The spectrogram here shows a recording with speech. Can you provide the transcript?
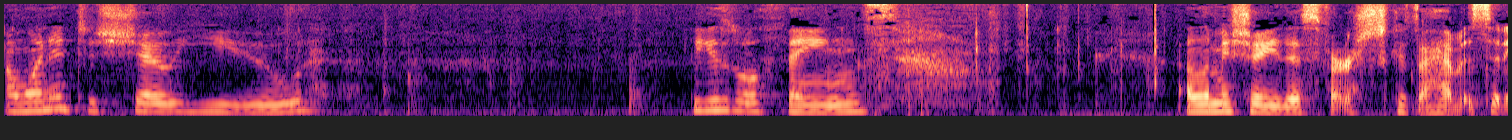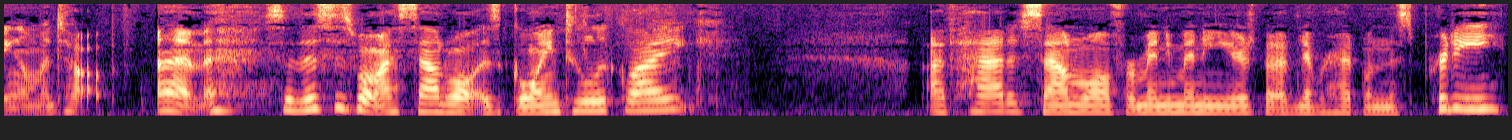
I wanted to show you these little things. Uh, let me show you this first because I have it sitting on my top. Um, so this is what my sound wall is going to look like. I've had a sound wall for many, many years, but I've never had one this pretty.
